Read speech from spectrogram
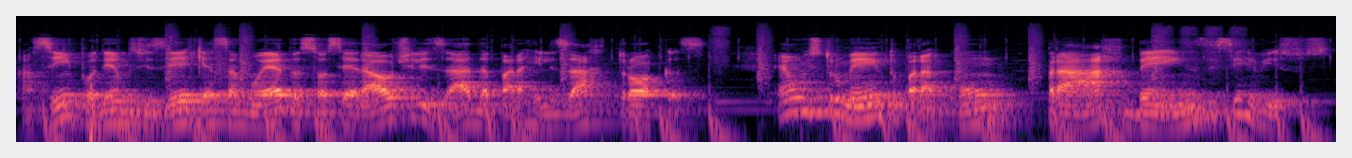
Assim, podemos dizer que essa moeda só será utilizada para realizar trocas, é um instrumento para comprar bens e serviços.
